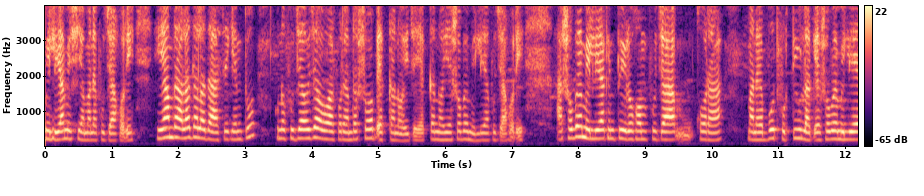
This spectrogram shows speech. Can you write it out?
মিলিয়া মিশিয়া মানে পূজা করি। হে আমরা আলাদা আলাদা আছি কিন্তু কোনো পূজা উজা হওয়ার পরে আমরা সব একখান হয়ে যাই একখান হইয়া সবে মিলিয়া পূজা করি। আর সবে মিলিয়া কিন্তু এরকম পূজা করা মানে বহুত ফুর্তিও লাগে। সবে মিলিয়ে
